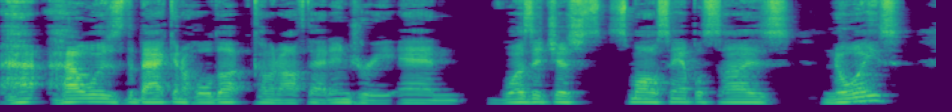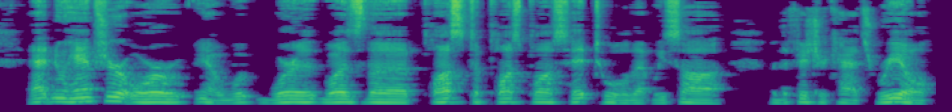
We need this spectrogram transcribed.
how, how was the back going to hold up coming off that injury? And was it just small sample size noise at New Hampshire, or you know, where was the plus to plus plus hit tool that we saw with the Fisher Cats real?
